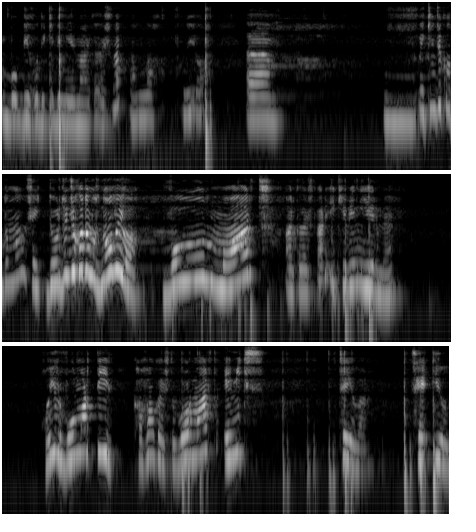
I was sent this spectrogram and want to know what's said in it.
Bu Bihud 2020 arkadaşlar. Allah oluyor. Ee, ikinci kodumuz şey dördüncü kodumuz ne oluyor? Walmart arkadaşlar 2020. Hayır Walmart değil. Kafam karıştı. Walmart MX Tail'lar. Tail.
